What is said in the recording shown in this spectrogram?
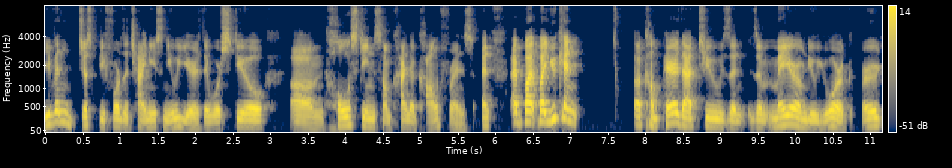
even just before the chinese new year they were still um, hosting some kind of conference, and, and but but you can uh, compare that to the the mayor of New York urge,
